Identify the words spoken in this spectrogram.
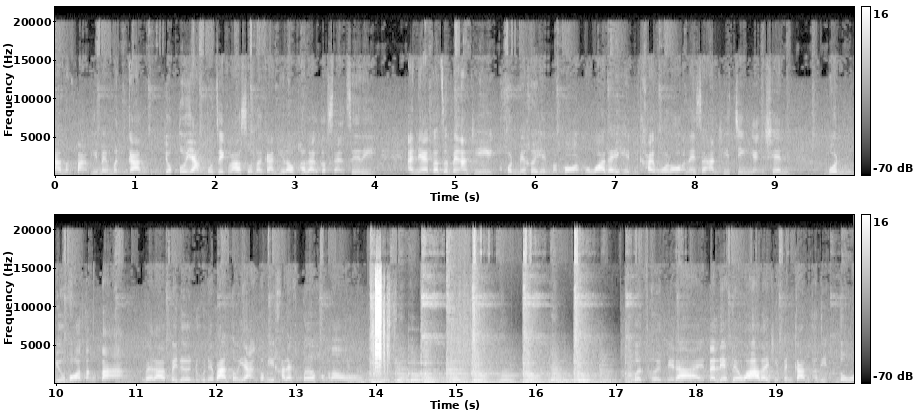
ด้านต่างๆ ที่ไม่เหมือนกัน ยกตัวอย่างโปรเจกต์ล่าสุดละกันที่เราคอลแลบกับแสนสิริอันนี้ก็จะเป็นอันที่คนไม่เคยเห็นมาก่อน เพราะว่าได้เห็นขายหัวเราะในสถานที่จริง อย่างเช่น บนบิลบอร์ดต่างๆ เวลาไปเดินดูในบ้านตัวอย่างก็มีคาแรคเตอร์ของเรา เปิดเผยไม่ได้ แต่เรียกได้ว่าอะไรที่เป็นการผลิตตัว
